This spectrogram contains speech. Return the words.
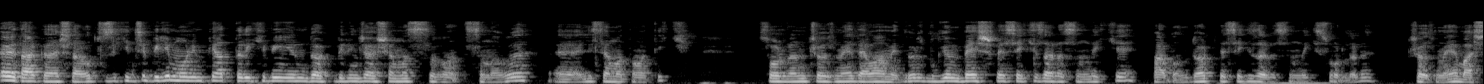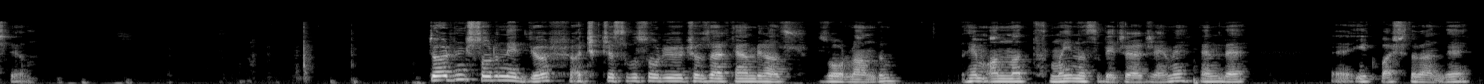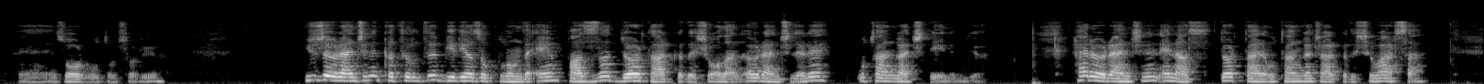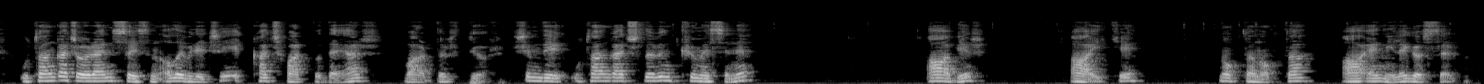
Evet arkadaşlar 32. Bilim Olimpiyatları 2024 birinci aşama sınavı e, lise matematik sorularını çözmeye devam ediyoruz. Bugün 5 ve 8 arasındaki pardon 4 ve 8 arasındaki soruları çözmeye başlayalım. Dördüncü soru ne diyor? Açıkçası bu soruyu çözerken biraz zorlandım. Hem anlatmayı nasıl becereceğimi hem de e, ilk başta ben de zor buldum soruyu. 100 öğrencinin katıldığı bir yaz okulunda en fazla 4 arkadaşı olan öğrencilere utangaç diyelim diyor. Her öğrencinin en az 4 tane utangaç arkadaşı varsa utangaç öğrenci sayısının alabileceği kaç farklı değer vardır diyor. Şimdi utangaçların kümesini A1, A2, nokta nokta AN ile gösterelim.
